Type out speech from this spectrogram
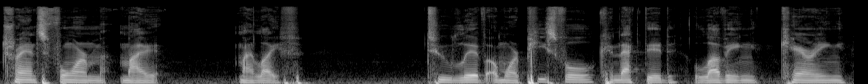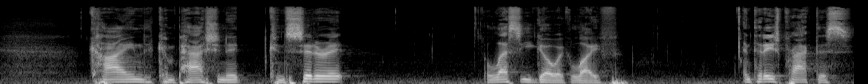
transform my, my life, to live a more peaceful, connected, loving, caring, kind, compassionate, considerate, less egoic life. And today's practice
